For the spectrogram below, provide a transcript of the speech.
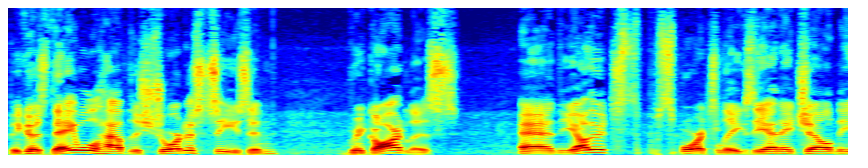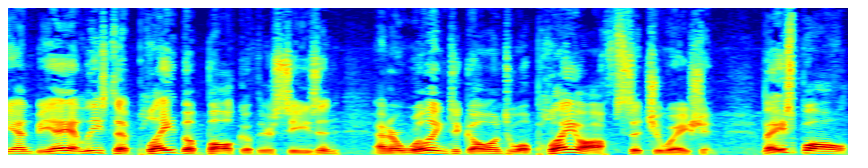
because they will have the shortest season regardless. And the other sports leagues, the NHL and the NBA, at least have played the bulk of their season and are willing to go into a playoff situation. Baseball,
